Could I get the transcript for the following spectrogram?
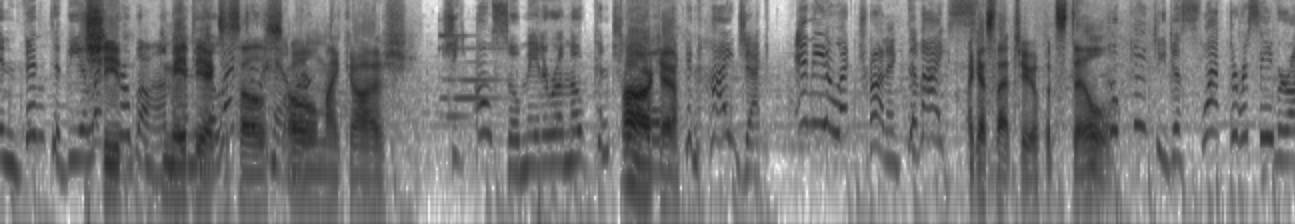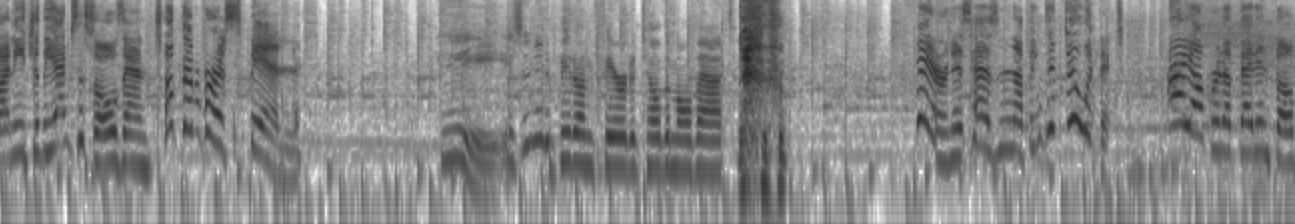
invented the She electro bomb made and the the Exisals. electro hammer, Oh my gosh. She also made a remote control Oh, okay. that can hijack any electronic device. I guess that too, but still. Kokichi just slapped a receiver on each of the Exisals and took them for a spin. Hey, isn't it a bit unfair to tell them all that? Fairness has nothing to do with it. I offered up that info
